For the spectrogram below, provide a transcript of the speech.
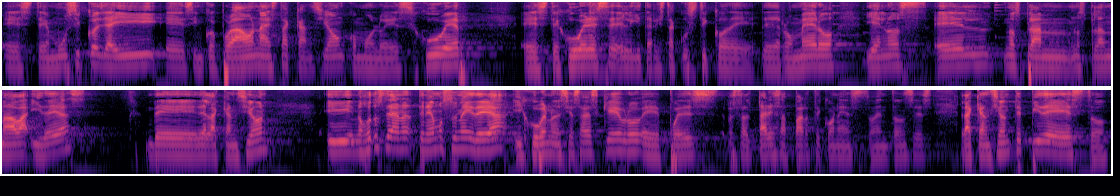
este, músicos de ahí eh, se incorporaron a esta canción como lo es Huber. Este, Huber es el guitarrista acústico de, de Romero y él nos, él nos, plan- nos plasmaba ideas de, de la canción. Y nosotros teníamos una idea y Huber nos decía, ¿sabes qué, bro? Eh, puedes resaltar esa parte con esto. Entonces, la canción te pide esto.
